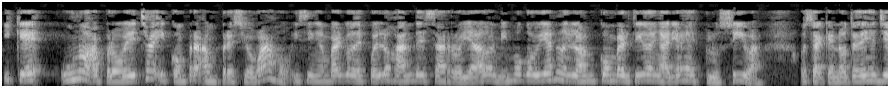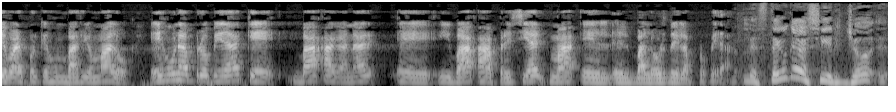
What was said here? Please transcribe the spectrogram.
y que uno aprovecha y compra a un precio bajo y sin embargo después los han desarrollado el mismo gobierno y los han convertido en áreas exclusivas. O sea que no te dejes llevar porque es un barrio malo. Es una propiedad que va a ganar eh, y va a apreciar más el, valor de la propiedad. Les tengo que decir, yo, eh,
